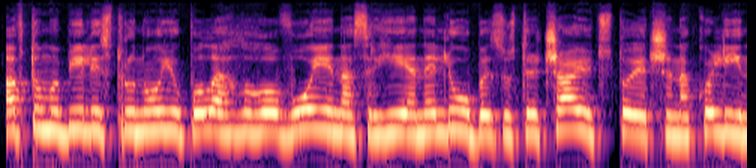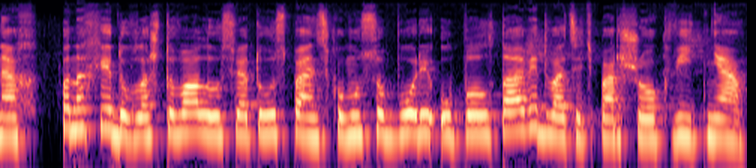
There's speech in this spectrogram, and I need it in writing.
Автомобілі струною полеглого воїна Сергія Нелюби зустрічають, стоячи на колінах. Панахиду влаштували у Свято-Успенському соборі у Полтаві 21 квітня.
